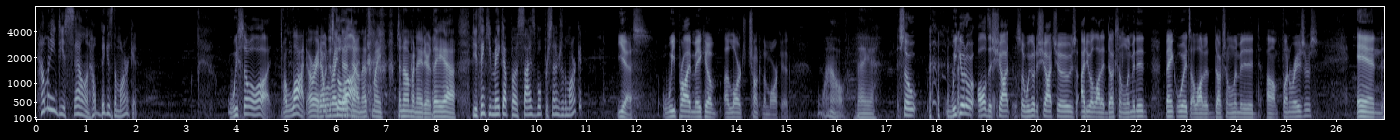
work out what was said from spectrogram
how many do you sell, and how big is the market? We sell a lot. A lot. All right, I Well, will write that lot. down. That's my denominator. They. Uh, do you think you make up a sizable percentage of the market? Yes, we probably make up a large chunk of the market. Wow. They. Uh, So we go to all the shot. So we go to shot shows. I do a lot of Ducks Unlimited banquets, a lot of Ducks Unlimited um, fundraisers, and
